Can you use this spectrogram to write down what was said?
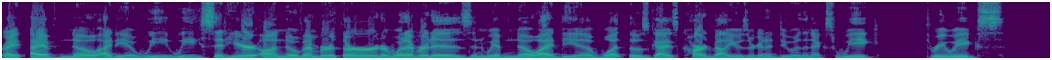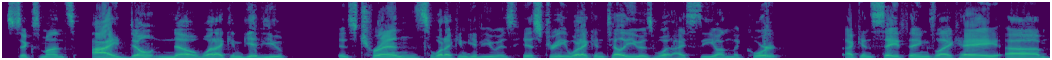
Right? I have no idea. We we sit here on November 3rd or whatever it is, and we have no idea what those guys' card values are going to do in the next week, three weeks, six months. I don't know. What I can give you is trends. What I can give you is history. What I can tell you is what I see on the court. I can say things like, hey, um,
